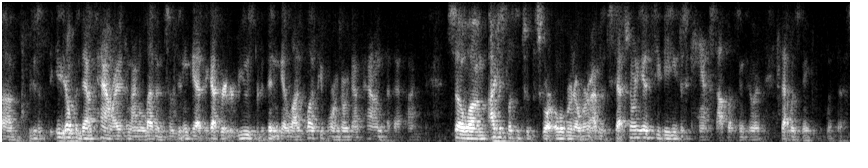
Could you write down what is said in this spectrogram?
um, because it opened downtown right after 9/11, so it didn't get, it got great reviews, but it didn't get a lot, a lot of people weren't going downtown at that time. So, um, I just listened to the score over and over, and I was obsessed. You know, when you get a CD, you just can't stop listening to it. That was me with this.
